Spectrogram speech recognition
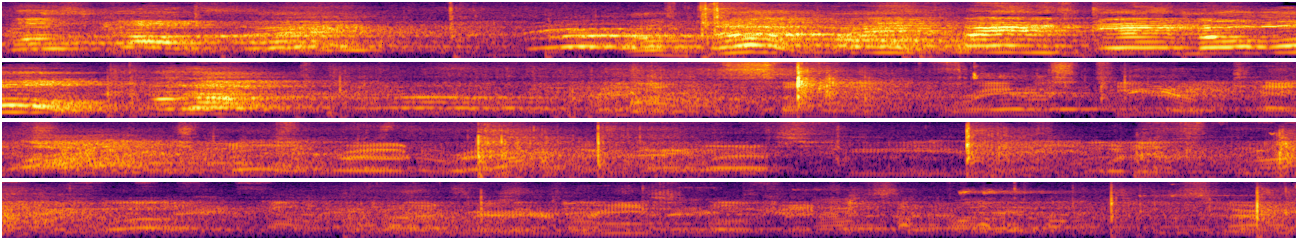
Let's go, man. I'm done. I ain't playing this game no more. What up? somebody brings to your attention Richmond's road record over the last few years, what is the primary reason you think it's that? It's very,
